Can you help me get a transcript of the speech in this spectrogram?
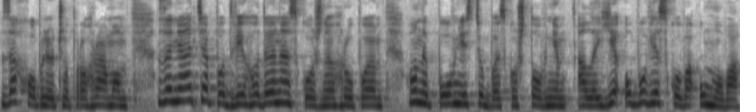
захоплюючу програму. Заняття по дві години з кожною групою. Вони повністю безкоштовні, але є обов'язкова умова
